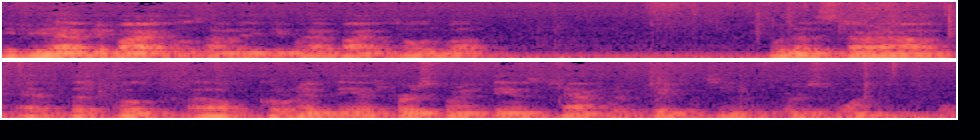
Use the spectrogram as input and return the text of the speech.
if you have your Bibles, how many people have Bibles? Hold them up. We're going to start out at the book of Corinthians, 1 Corinthians chapter 15, verse 1 to 4.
